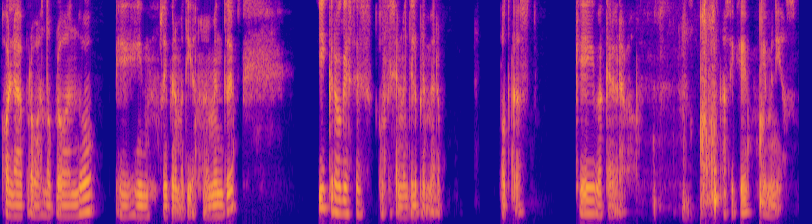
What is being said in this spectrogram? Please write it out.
Hola, probando, probando. Eh, soy Pedro Matías nuevamente. Y creo que este es oficialmente el primer podcast que va a quedar grabado. Así que, bienvenidos.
